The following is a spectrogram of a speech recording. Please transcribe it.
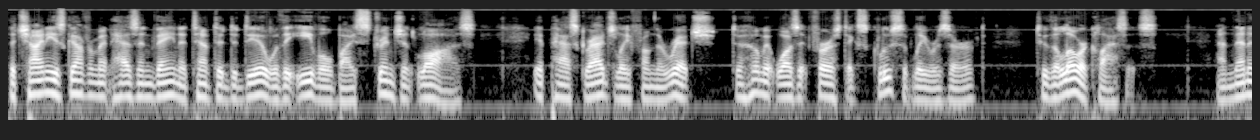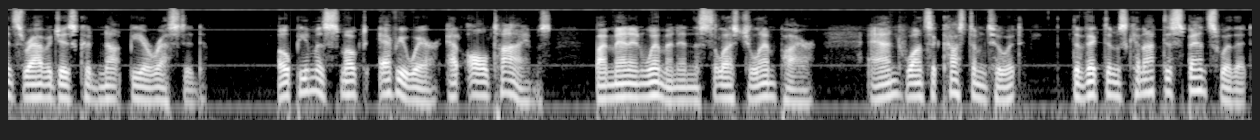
The Chinese government has in vain attempted to deal with the evil by stringent laws. It passed gradually from the rich, to whom it was at first exclusively reserved, to the lower classes, and then its ravages could not be arrested. Opium is smoked everywhere at all times, by men and women in the Celestial Empire, and, once accustomed to it, the victims cannot dispense with it,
